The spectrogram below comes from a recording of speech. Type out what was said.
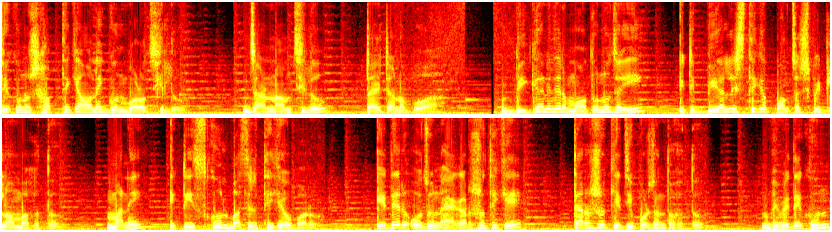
যে কোনো সাপ থেকে অনেক গুণ বড় ছিল, যার নাম ছিল টাইটানোবোয়া। বিজ্ঞানীদের মত অনুযায়ী, এটি বিয়াল্লিশ থেকে পঞ্চাশ ফিট লম্বা হতো মানে একটি স্কুল বাসের থেকেও বড়। এদের ওজন এগারোশো থেকে তেরোশো কেজি পর্যন্ত হতো। ভেবে দেখুন,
